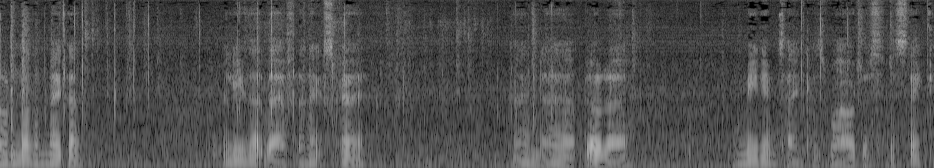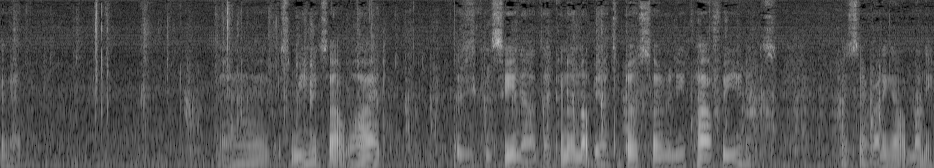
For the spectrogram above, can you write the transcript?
Build another mega. Leave that there for the next go. And uh, build a, a, medium tank as well just for the sake of it. Uh, got some units out wide as you can see now they're going to not be able to build so many powerful units because they're running out of money.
